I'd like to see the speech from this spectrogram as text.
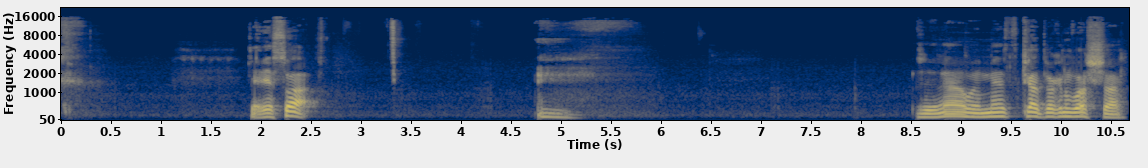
Quer ver só? Geral, MS. Cara, pior que eu não vou achar.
